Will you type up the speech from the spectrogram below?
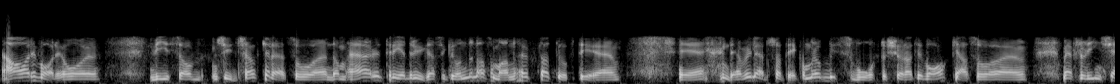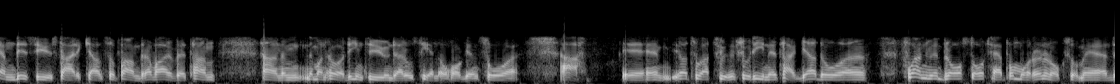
Ja, det var det. Och vis av Sydsvenska där, så de här tre dryga sekunderna som han har öppnat upp, det, eh, det har vi lärt oss att det kommer att bli svårt att köra tillbaka. Så, eh, men Florin kändes ju stark alltså på andra varvet. Han, han, när man hörde intervjun där hos Telehagen så, ja, eh, jag tror att Florin är taggad och får han nu en bra start här på morgonen också med,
